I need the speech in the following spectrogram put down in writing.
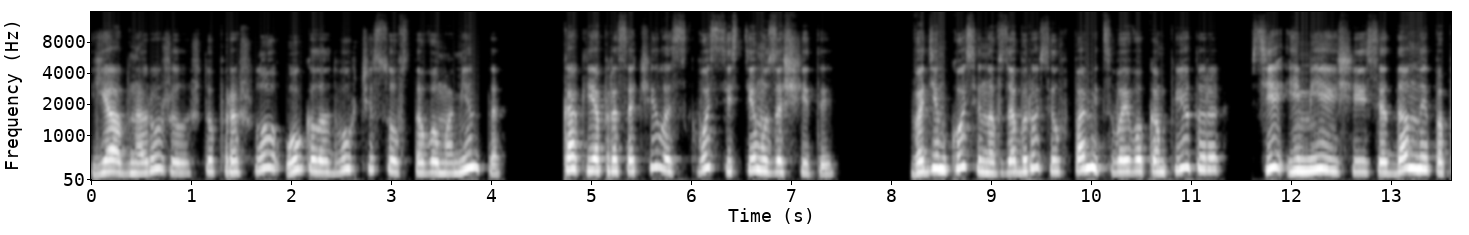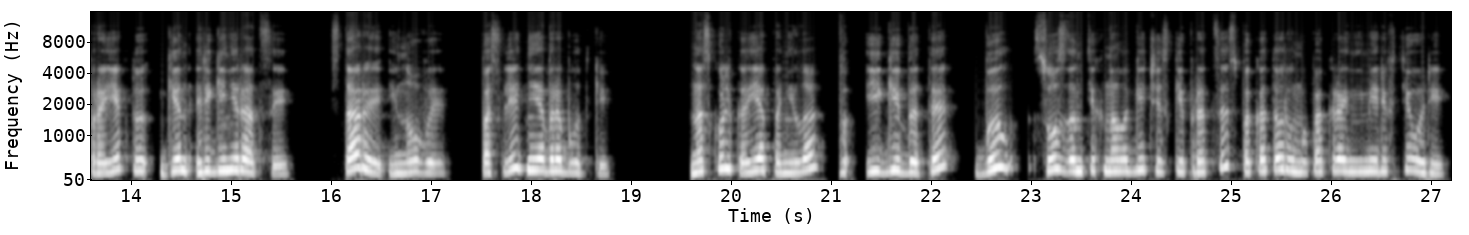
я обнаружила, что прошло около двух часов с того момента, как я просочилась сквозь систему защиты. Вадим Косинов забросил в память своего компьютера все имеющиеся данные по проекту ген-регенерации, старые и новые, последние обработки. Насколько я поняла, в ИГБТ был создан технологический процесс, по которому, по крайней мере в теории,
